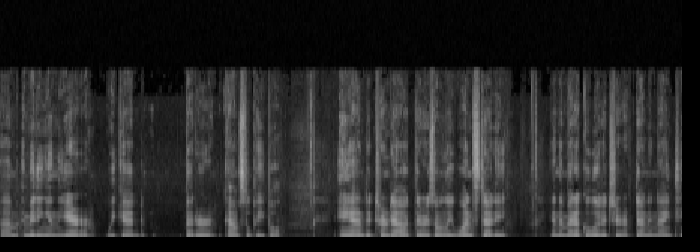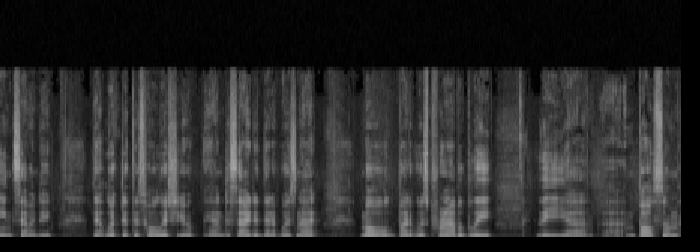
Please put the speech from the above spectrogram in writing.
um, emitting in the air, we could better counsel people. And it turned out there is only one study in the medical literature done in 1970 that looked at this whole issue and decided that it was not mold, but it was probably the uh, uh, balsam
